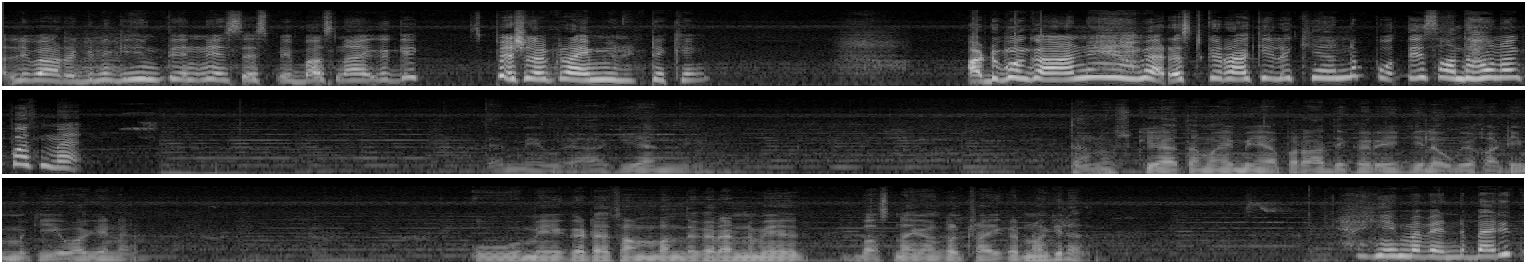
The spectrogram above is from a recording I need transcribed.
අල්ලිව අරගෙන ගිහින් තියන්නේ SSP බස් නායකගේ ස්පෙෂල් ක්‍රයිම් යුනිට් එකෙන්. අඩුම ගානේ වැරස්ට් කරා කියලා කියන්න පොතේ සඳහනක්වත් නැහැ. දැන් මේ ඔයා කියන්නේ ධනුෂ්කයා තමයි මේ අපරාධ කරේ කියලා උගේ කටින්ම කියවගෙන ඌ මේකට සම්බන්ධ කරන්න මේ බස්නායක අංකල් try කරනවා කියලාද? එහෙම වෙන්න බැරිද?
